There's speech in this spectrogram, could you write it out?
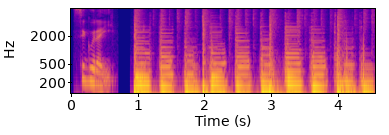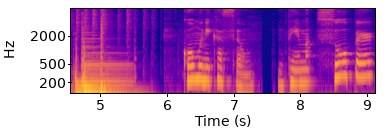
Segura aí. Comunicação. Um tema super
